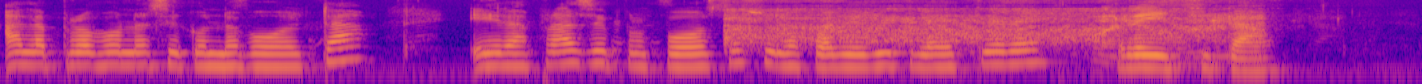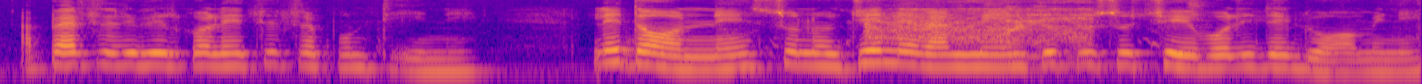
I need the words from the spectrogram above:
alla prova una seconda volta e la frase proposta sulla quale riflettere recita, aperte le virgolette tre puntini. Le donne sono generalmente più socievoli degli uomini.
